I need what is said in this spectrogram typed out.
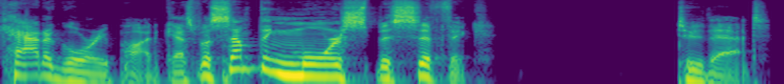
category podcast, but something more specific to that.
